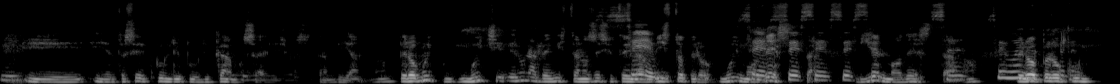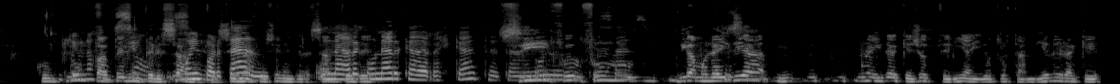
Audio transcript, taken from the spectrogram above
mm. Y, y entonces pu- le publicamos a ellos también, ¿no? Pero muy, muy era una revista, no sé si ustedes la Sí. han visto, pero muy Sí, modesta, sí, sí, sí, sí. bien modesta, Sí, ¿no? sí, bueno, pero pero pero cum- cumplió un una papel función. interesante. muy sí, una importante. función interesante un, ar- de- un arca de rescate. Sí, también, fue, fue un- digamos, la Sí, idea, una idea que yo tenía y otros también era que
